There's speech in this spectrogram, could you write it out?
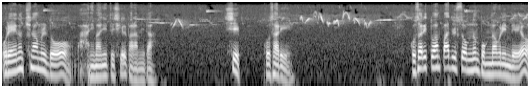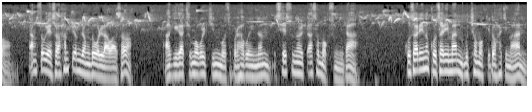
올해에는 취나물도 많이 많이 드시길 바랍니다. 10. 고사리 고사리 또한 빠질 수 없는 봄나물인데요. 땅속에서 한 뼘 정도 올라와서 아기가 주먹을 쥔 모습을 하고 있는 새순을 따서 먹습니다. 고사리는 고사리만 무쳐 먹기도 하지만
